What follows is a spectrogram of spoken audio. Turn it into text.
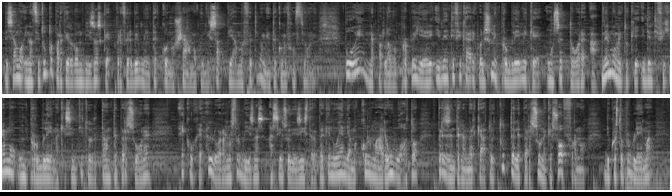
diciamo innanzitutto partire da un business che preferibilmente conosciamo, quindi sappiamo effettivamente come funzioni. Poi, ne parlavo proprio ieri, identificare quali sono i problemi che un settore ha. Nel momento che identifichiamo un problema che è sentito da tante persone, ecco che allora il nostro business ha senso di esistere perché noi andiamo a colmare un vuoto presente nel mercato e tutte le persone che soffrono di questo problema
